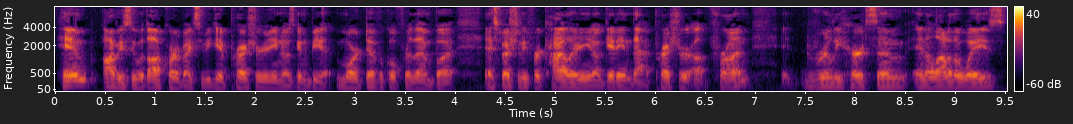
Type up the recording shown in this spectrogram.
him obviously with all quarterbacks, if you get pressure, you know, it's going to be more difficult for them. But especially for Kyler, you know, getting that pressure up front, it really hurts him in a lot of the ways.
